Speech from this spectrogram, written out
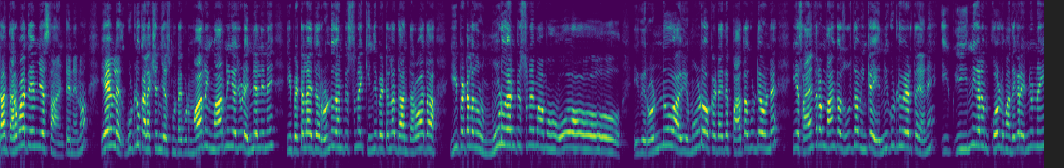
దాని తర్వాత ఏం చేస్తా అంటే నేను ఏం లేదు గుడ్లు కలెక్షన్ చేసుకుంటా. ఇప్పుడు మార్నింగ్ మార్నింగే చూడు ఎన్ని వెళ్ళినాయి? ఈ పెట్టెలు అయితే రెండు కనిపిస్తున్నాయి కింది పెట్టెల దాని తర్వాత ఈ పెట్టెల చూడు మూడు కనిపిస్తున్నాయి మాము. ఓహో! ఇవి రెండు అవి మూడు ఒకటైతే పాత గుడ్డే ఉండే. ఇక సాయంత్రం దాకా చూద్దాం ఇంకా ఎన్ని గుడ్లు పెడతాయని ఈ ఈ ఇన్ని గనం కోళ్ళు మా దగ్గర ఎన్ని ఉన్నాయి?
